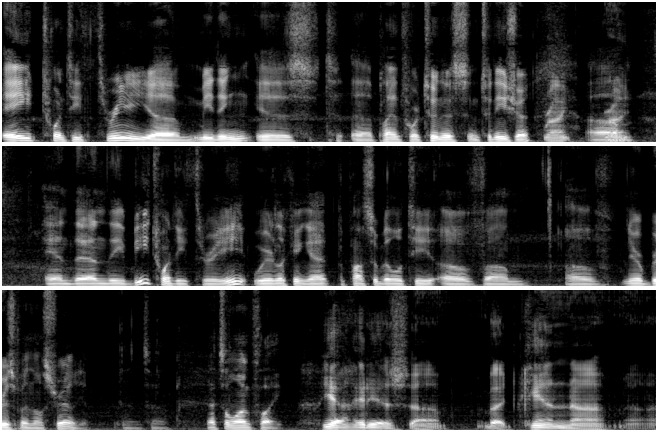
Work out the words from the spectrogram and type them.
A23 uh, meeting is t- uh, planned for Tunis and Tunisia. Right. Um, right. and then the B 23, we're looking at the possibility of, um, of near Brisbane, Australia. And so that's a long flight. Yeah, it is. Uh, but Ken uh, uh,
